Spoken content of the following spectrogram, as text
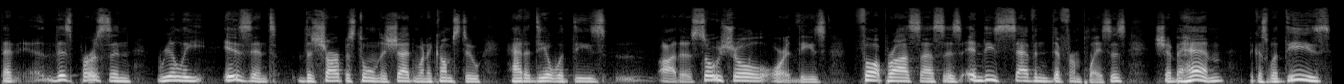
that this person really isn't the sharpest tool in the shed when it comes to how to deal with these either social or these thought processes in these seven different places. Because with these,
